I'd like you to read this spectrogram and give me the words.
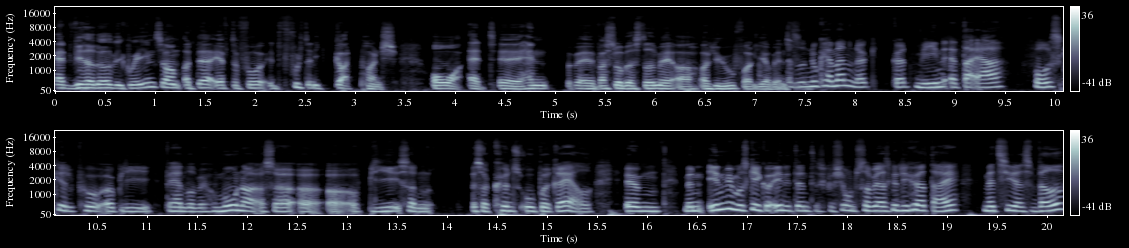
at vi havde noget, vi kunne enes om, og derefter få et fuldstændig godt punch over, at øh, han øh, var sluppet afsted med at, at lyve folk lige op Altså, nu kan man nok godt mene, at der er forskel på at blive behandlet med hormoner, og så at, at, at blive sådan altså kønsopereret. Øhm, men inden vi måske går ind i den diskussion, så vil jeg også lige høre dig, Mathias. Hvad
